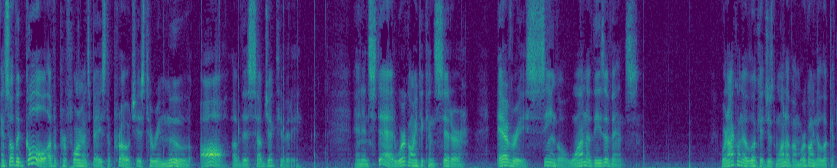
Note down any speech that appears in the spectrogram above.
And so the goal of a performance based approach is to remove all of this subjectivity. And instead, we're going to consider every single one of these events. We're not going to look at just one of them, we're going to look at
